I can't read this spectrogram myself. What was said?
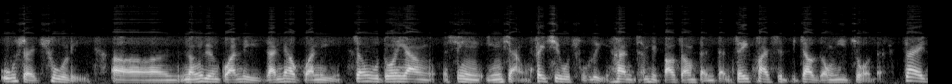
污水处理、呃能源管理、燃料管理、生物多样性影响、废弃物处理和产品包装等等这一块是比较容易做的。在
